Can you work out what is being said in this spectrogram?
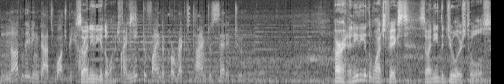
Not leaving Dad's watch behind. So I need to get the watch fixed. I need to find the correct time to set it to. All right, I need to get the watch fixed. So I need the jeweler's tools.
